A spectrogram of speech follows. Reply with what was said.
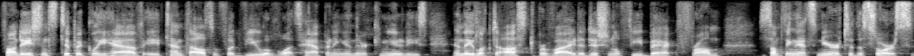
Foundations typically have a 10,000 foot view of what's happening in their communities, and they look to us to provide additional feedback from something that's nearer to the source.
